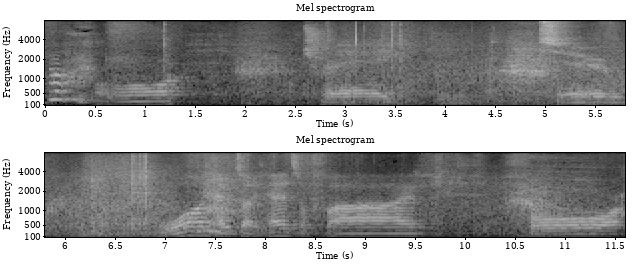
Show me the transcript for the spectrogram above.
Four. Three. Two. One. Outside head. So five. Four.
